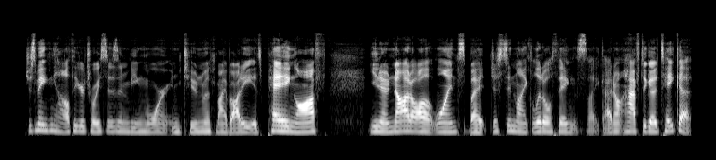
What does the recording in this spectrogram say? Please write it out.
just making healthier choices and being more in tune with my body, it's paying off. You know, not all at once, but just in like little things. Like I don't have to go take a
